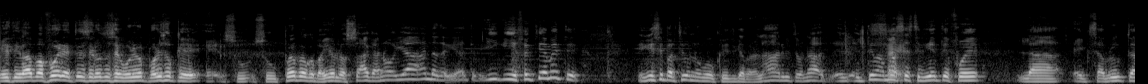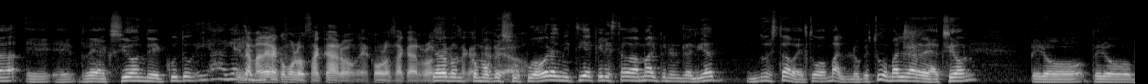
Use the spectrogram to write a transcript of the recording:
este va para afuera, entonces el otro se volvió, por eso que eh, su, su propio compañero lo saca, no, ya, ándate, ya y efectivamente en ese partido no hubo crítica para el árbitro, nada. El, el tema Sí. más estridente fue la exabrupta eh, eh, reacción de "Ya, ya Y la terminó". manera como lo sacaron, es como lo saca Rossi. Claro, lo saca como que su jugador admitía que él estaba mal, pero en realidad no estaba del todo mal. Lo que estuvo mal es la reacción, pero, pero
